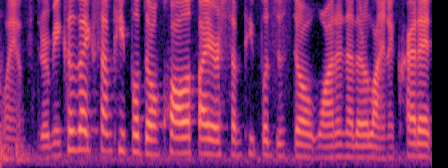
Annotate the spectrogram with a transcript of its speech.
plans through me because like some people don't qualify or some people just don't want another line of credit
